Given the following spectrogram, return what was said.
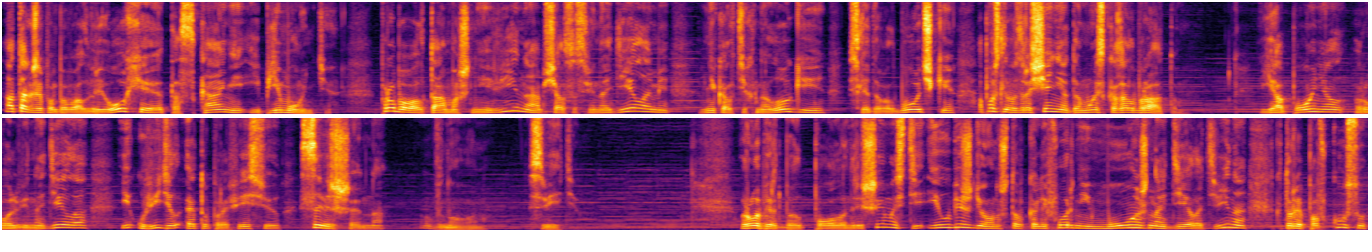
а также побывал в Риохе, Тоскане и Пьемонте. Пробовал тамошние вина, общался с виноделами, вникал в технологии, исследовал бочки, а после возвращения домой сказал брату «Я понял роль винодела и увидел эту профессию совершенно в новом свете». Роберт был полон решимости и убежден, что в Калифорнии можно делать вина, которые по вкусу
